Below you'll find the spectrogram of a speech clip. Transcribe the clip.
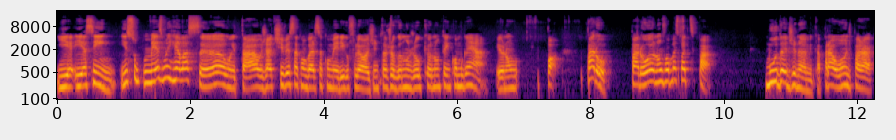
E, e assim, isso mesmo em relação e tal, já tive essa conversa com o Merigo, falei, ó, a gente tá jogando um jogo que eu não tenho como ganhar. Eu não. Parou. Parou, eu não vou mais participar. Muda a dinâmica. Para onde? Para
